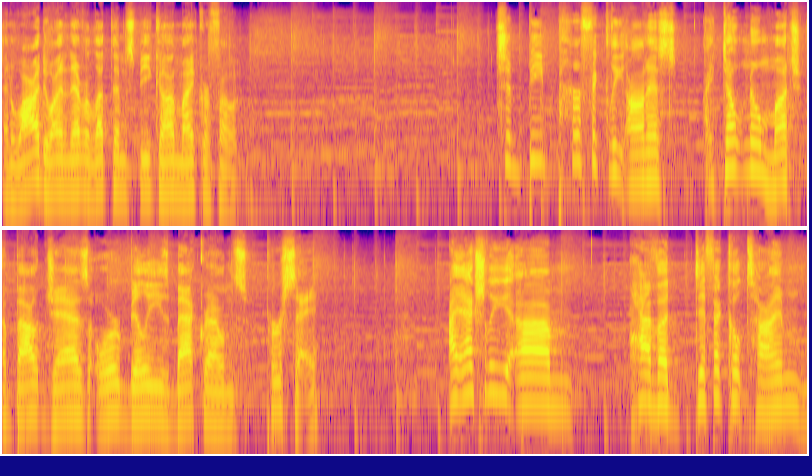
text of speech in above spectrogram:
And why do I never let them speak on microphone? To be perfectly honest, I don't know much about Jazz or Billy's backgrounds per se. I actually um, have a difficult time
